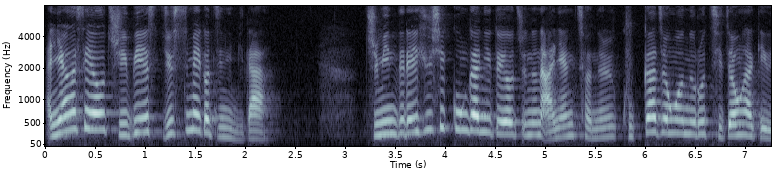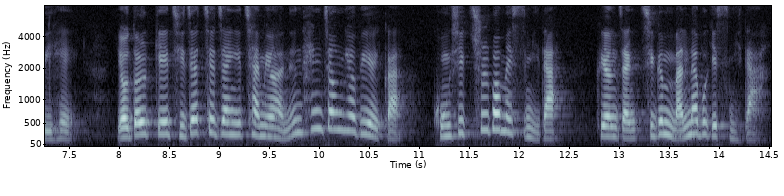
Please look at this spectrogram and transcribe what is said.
안녕하세요. GBS 뉴스 매거진입니다. 주민들의 휴식 공간이 되어주는 안양천을 국가정원으로 지정하기 위해 8개 지자체장이 참여하는 행정협의회가 공식 출범했습니다. 그 현장 지금 만나보겠습니다.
